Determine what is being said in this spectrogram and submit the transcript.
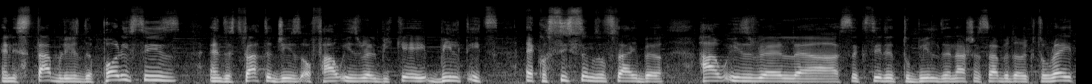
and established the policies and the strategies of how Israel became, built its ecosystems of cyber, how Israel uh, succeeded to build the National Cyber Directorate,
